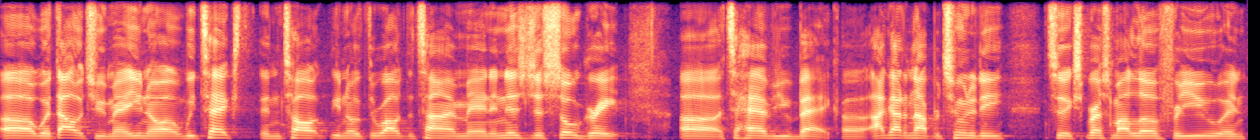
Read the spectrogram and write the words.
uh, without you, man. You know, we text and talk, you know, throughout the time, man, and it's just so great uh, to have you back. Uh, I got an opportunity to express my love for you and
